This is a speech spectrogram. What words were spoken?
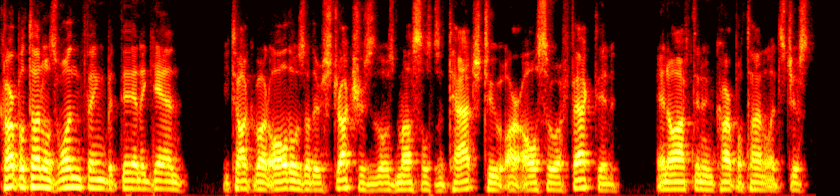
carpal tunnel is one thing, but then again, you talk about all those other structures those muscles attached to are also affected. And often in carpal tunnel, it's just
